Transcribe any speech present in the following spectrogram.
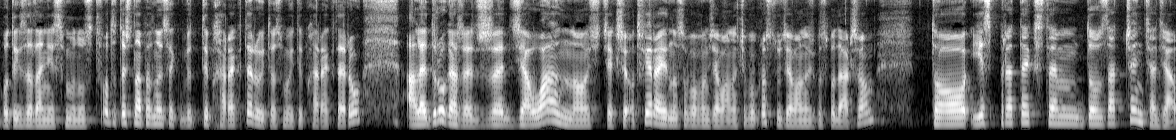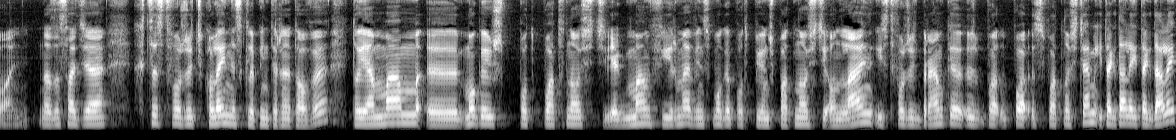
bo tych zadań jest mnóstwo. To też na pewno jest jakby typ charakteru i to jest mój typ charakteru. Ale druga rzecz, że działalność, jak się otwiera jednoosobową działalność, czy po prostu działalność gospodarczą, to jest pretekstem do zaczęcia działań. Na zasadzie chcę stworzyć kolejny sklep internetowy, to ja mam, y, mogę już pod płatność, jakby mam firmę, więc mogę podpiąć płatności online online i stworzyć bramkę y, z płatnościami i tak dalej, i tak dalej,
